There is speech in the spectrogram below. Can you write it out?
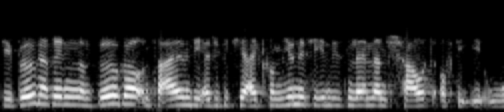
die Bürgerinnen und Bürger und vor allem die LGBTI-Community in diesen Ländern schaut auf die EU,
